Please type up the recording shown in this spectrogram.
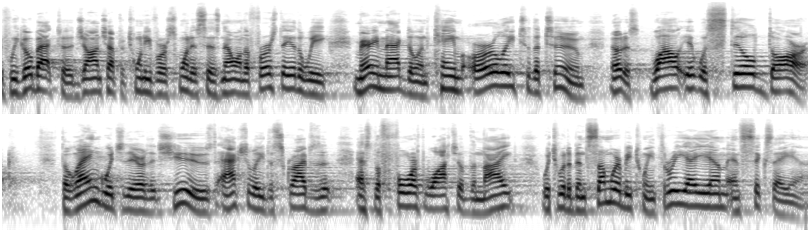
if we go back to John chapter 20, verse 1, it says, Now on the first day of the week, Mary Magdalene came early to the tomb. Notice, while it was still dark. The language there that's used actually describes it as the fourth watch of the night, which would have been somewhere between 3 a.m. and 6 a.m.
